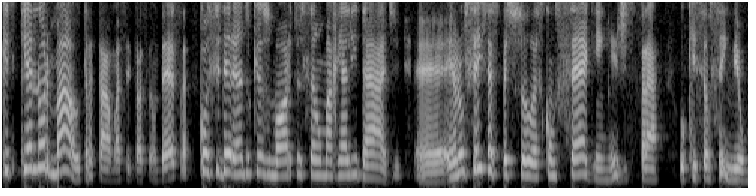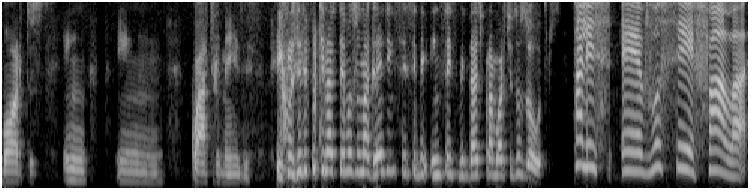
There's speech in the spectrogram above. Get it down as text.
que, que, é normal tratar uma situação dessa, considerando que os mortos são uma realidade. É, eu não sei se as pessoas conseguem registrar o que são 100 mil mortos em, em quatro meses. Inclusive porque nós temos uma grande insensibilidade para a morte dos outros. Thales, é, você fala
